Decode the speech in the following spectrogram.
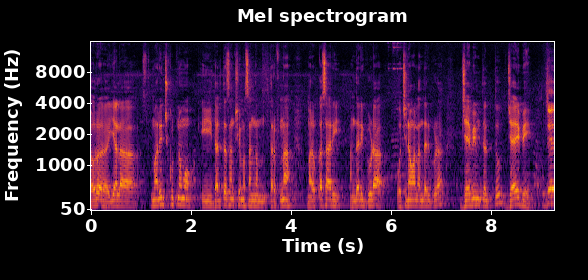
గౌరవ ఇలా స్మరించుకుంటున్నామో ఈ దళిత సంక్షేమ సంఘం తరఫున మరొక్కసారి అందరికి కూడా వచ్చిన వాళ్ళందరికీ కూడా జై భీమ్ తెలుపుతూ జై భీమ్. జై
